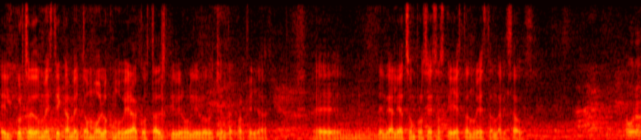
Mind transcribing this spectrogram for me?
el curso de doméstica me tomó lo que me hubiera costado escribir un libro de 80 cuartillas. Eh, en realidad son procesos que ya están muy estandarizados. Ahora,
